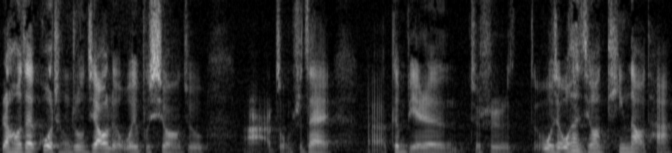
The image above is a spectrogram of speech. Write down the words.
然后在过程中交流，我也不希望就啊总是在啊跟别人就是我我很希望听到他。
